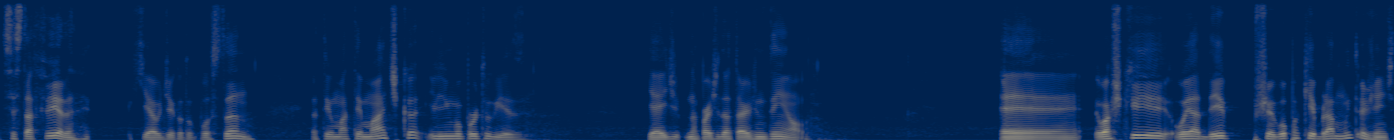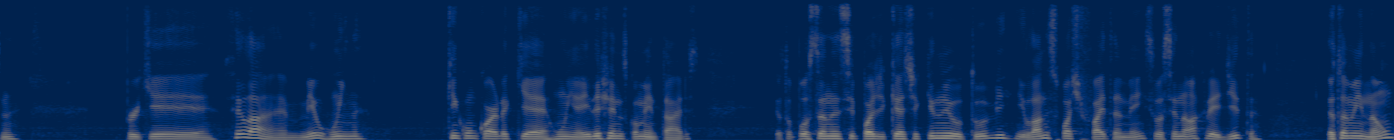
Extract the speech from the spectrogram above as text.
Sexta-feira, que é o dia que eu tô postando, eu tenho matemática e língua portuguesa. E aí na parte da tarde não tem aula. É, eu acho que o EAD chegou pra quebrar muita gente, né? Porque, sei lá, é meio ruim, né? Quem concorda que é ruim aí, deixa aí nos comentários. Eu tô postando esse podcast aqui no YouTube e lá no Spotify também. Se você não acredita, eu também não,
